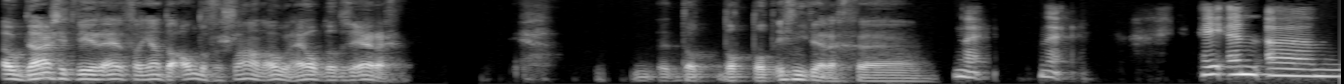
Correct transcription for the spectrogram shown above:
ook daar zit weer van ja, de ander verslaan. Oh, help, dat is erg. Ja, dat, dat, dat is niet erg. Uh... Nee, nee. Hey, en um,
